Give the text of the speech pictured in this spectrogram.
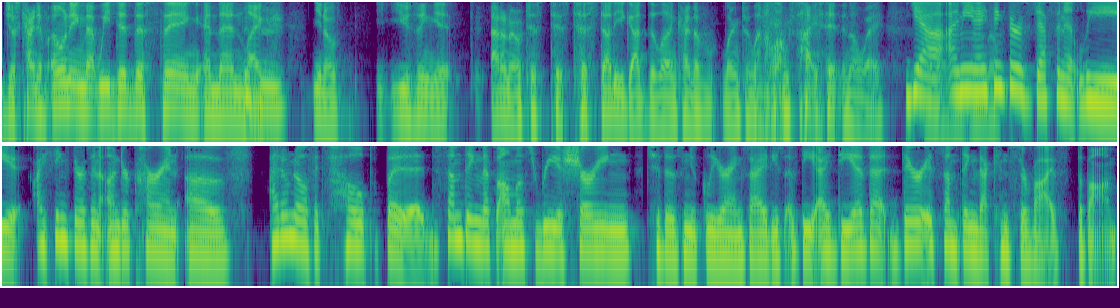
just kind of owning that we did this thing and then like Mm-hmm. you know using it I don't know to to to study Godzilla and kind of learn to live alongside it in a way. Yeah, I mean, I, think there's definitely, I think there's an undercurrent of, I don't know if it's hope, but uh, something that's almost reassuring to those nuclear anxieties of the idea that there is something that can survive the bomb.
